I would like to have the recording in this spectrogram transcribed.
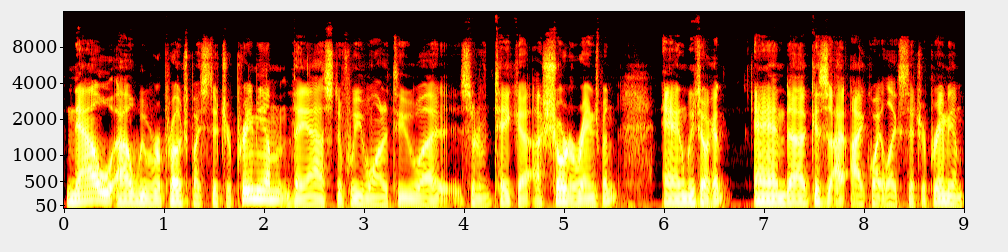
Now uh, we were approached by Stitcher Premium. They asked if we wanted to uh, sort of take a, a short arrangement, and we took it. And uh, because I, I quite like Stitcher Premium,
